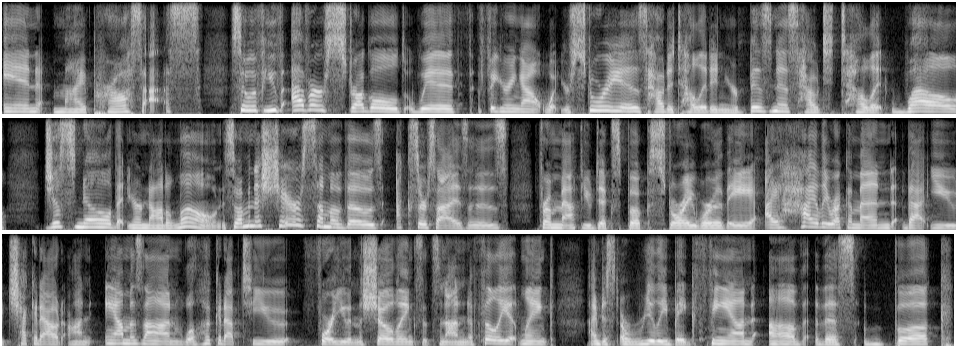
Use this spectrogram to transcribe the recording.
in my process. So, if you've ever struggled with figuring out what your story is, how to tell it in your business, how to tell it well, just know that you're not alone. So, I'm going to share some of those exercises from Matthew Dicks' book, Storyworthy. I highly recommend that you check it out on Amazon. We'll hook it up to you for you in the show links. It's not an affiliate link. I'm just a really big fan of this book.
